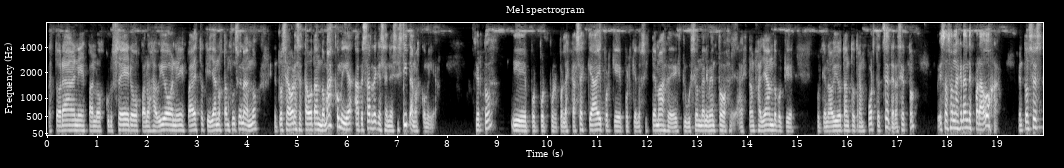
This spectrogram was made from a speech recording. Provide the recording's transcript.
restaurantes, para los cruceros, para los aviones, para estos que ya no están funcionando. Entonces ahora se está votando más comida a pesar de que se necesita más comida, ¿cierto? Y por, por, por, la escasez que hay, porque, porque los sistemas de distribución de alimentos eh, están fallando, porque, porque no ha habido tanto transporte, etcétera, ¿cierto? Esas son las grandes paradojas. Entonces,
